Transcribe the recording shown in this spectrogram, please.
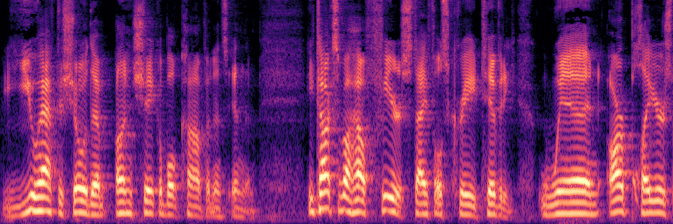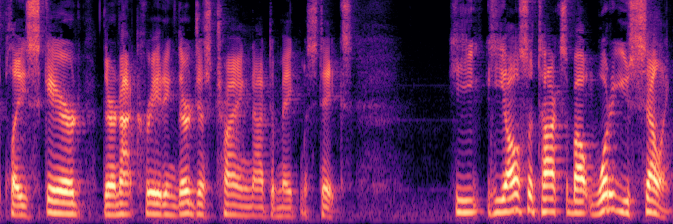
you have to show them unshakable confidence in them. He talks about how fear stifles creativity. When our players play scared, they're not creating, they're just trying not to make mistakes. He, he also talks about what are you selling?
